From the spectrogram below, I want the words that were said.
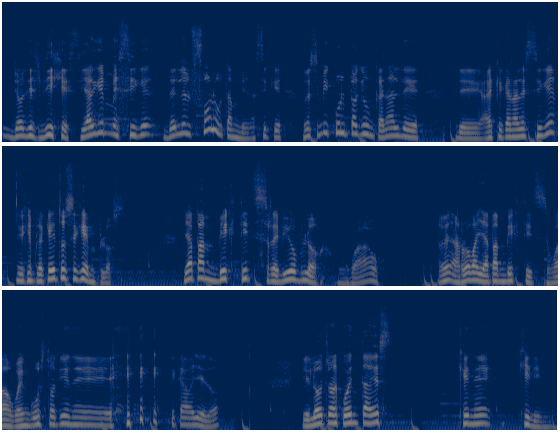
yo les dije, si alguien me sigue, denle el follow también. Así que no es mi culpa que un canal de... a ver qué canales sigue. Por ejemplo, aquí hay otros ejemplos. Japan Big Tits Review Blog. Wow. A ver, arroba Japan Big Tits. Wow, buen gusto tiene este caballero. Y el otro cuenta es Kene Kidding.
